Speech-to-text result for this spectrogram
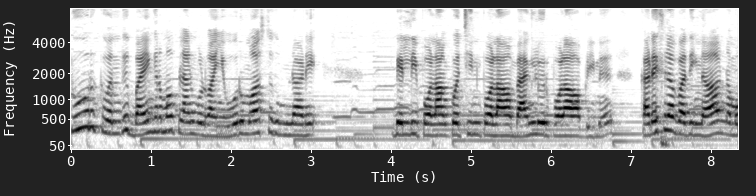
டூருக்கு வந்து பயங்கரமாக பிளான் போடுவாங்க. ஒரு மாதத்துக்கு முன்னாடி டெல்லி போகலாம் கொச்சின் போகலாம் பெங்களூர் போகலாம் அப்படின்னு. கடைசியில் பார்த்தீங்கன்னா நம்ம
